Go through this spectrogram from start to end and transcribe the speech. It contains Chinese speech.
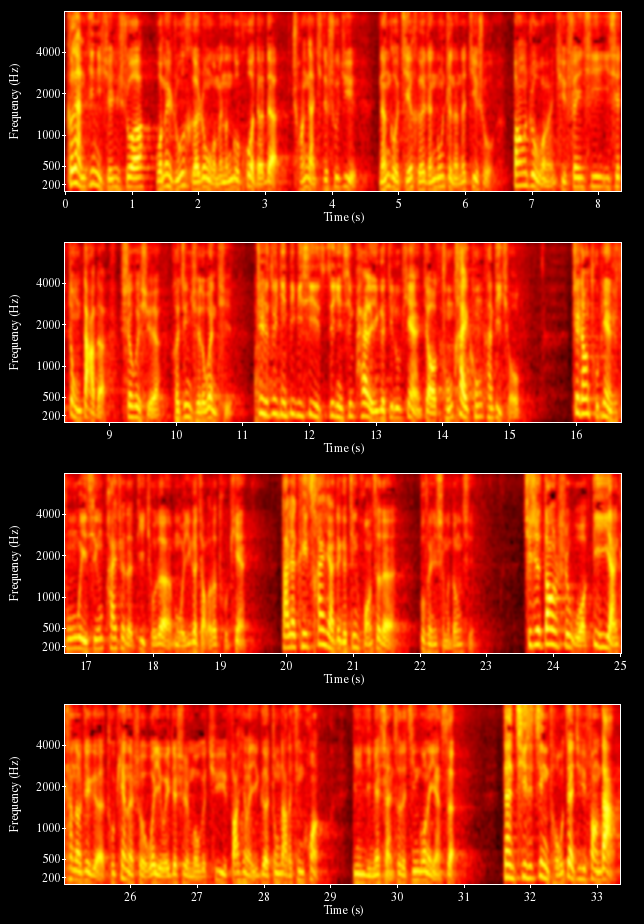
可感知经济学是说，我们如何用我们能够获得的传感器的数据，能够结合人工智能的技术，帮助我们去分析一些重大的社会学和经济学的问题。这是最近 BBC 最近新拍了一个纪录片，叫《从太空看地球》。这张图片是从卫星拍摄的地球的某一个角落的图片。大家可以猜一下，这个金黄色的部分是什么东西？其实当时我第一眼看到这个图片的时候，我以为这是某个区域发现了一个重大的金矿，因为里面闪烁的金光的颜色。但其实镜头再继续放大，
